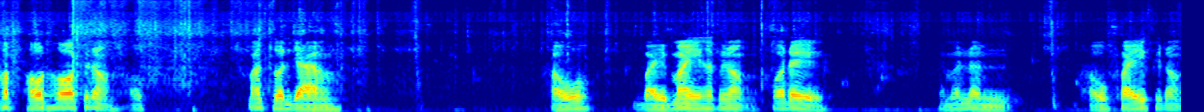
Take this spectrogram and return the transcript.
ครับ เผาทอพี่น้องเอามาส่วนยางเผาใบไม้ครับพี่น้องก็ได้ให้มันนั่นเผาไฟพี่น้อง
